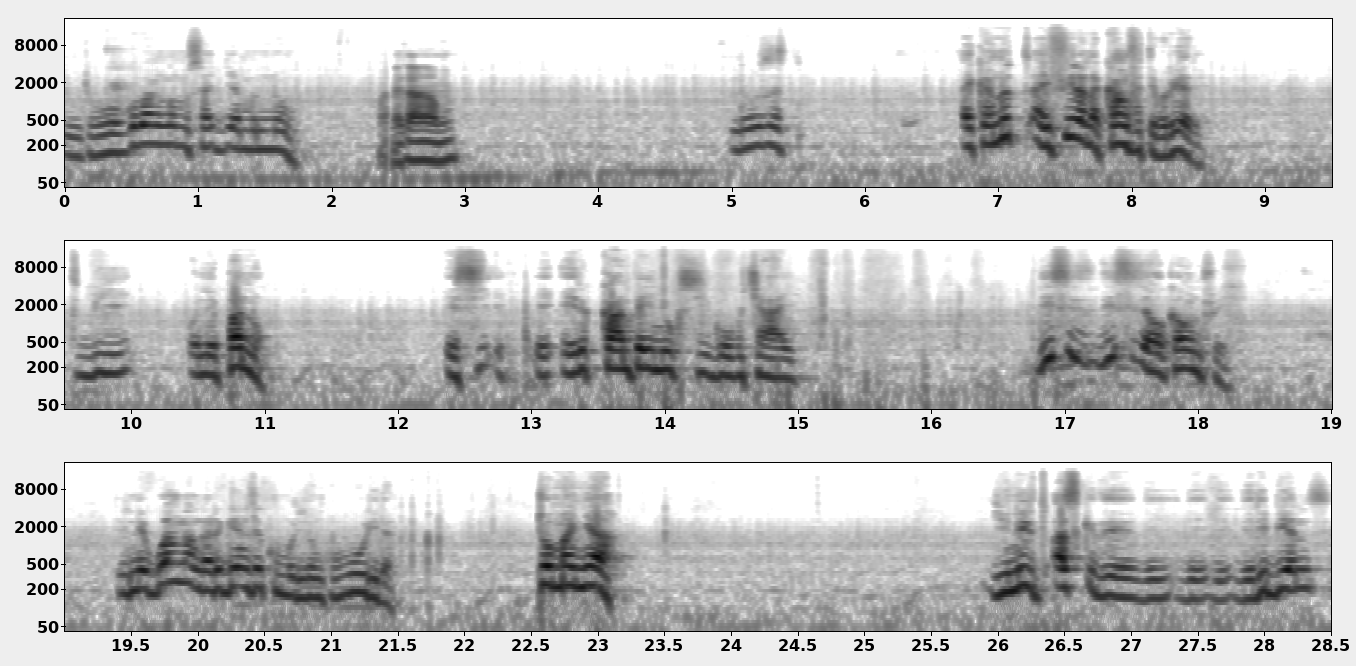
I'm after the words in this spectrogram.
nti bwogobanga omusajja muno Olekangamu? ndowooza i cannot i feel uncomfortable really to be on a panel eri campaign yokusiiga obukyayi this is, this is our country. Lino eggwanga nga ligenze ku muliro nkubuulira. Tomanya you need to ask the, the, the, the, the libyans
